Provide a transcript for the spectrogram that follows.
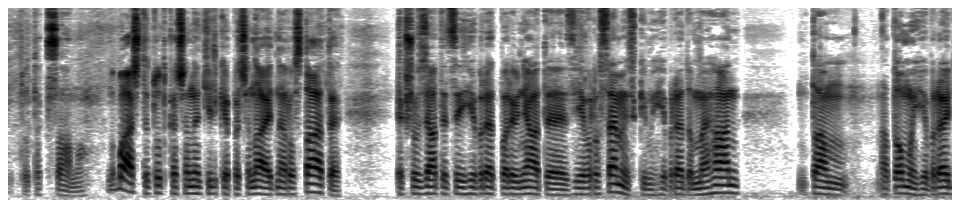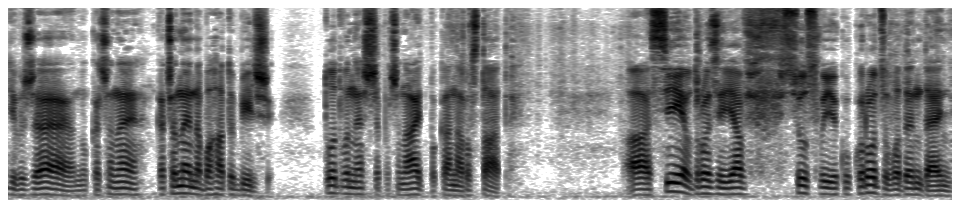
І тут так само. Ну, бачите, тут качани тільки починають наростати. Якщо взяти цей гібрид порівняти з євросемівським гібридом Меган, ну, там на тому гібриді вже ну, качани, качани набагато більші. Тут вони ще починають поки наростати. А сіяв, друзі, я всю свою кукурудзу в один день,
